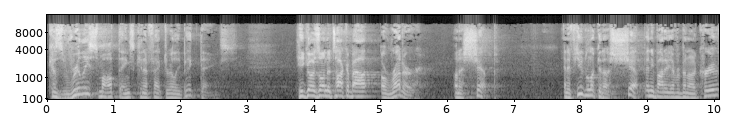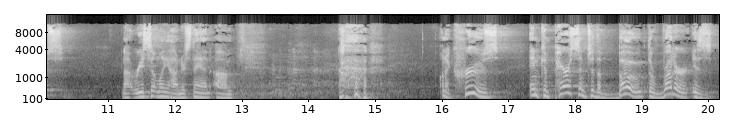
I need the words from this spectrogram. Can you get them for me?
Because really small things can affect really big things. He goes on to talk about a rudder on a ship. And if you look at a ship, anybody ever been on a cruise? Not recently, I understand. Um, on a cruise, in comparison to the boat, the rudder is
